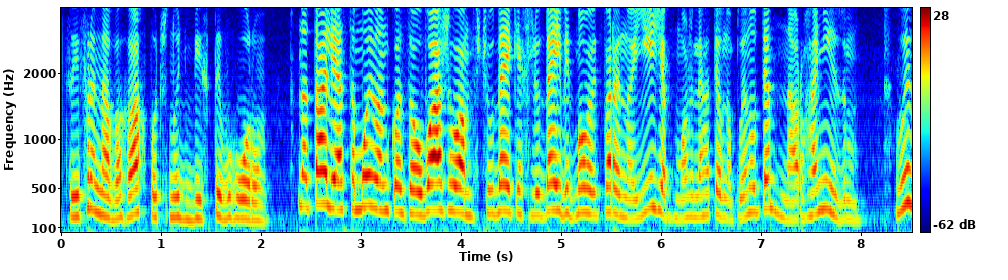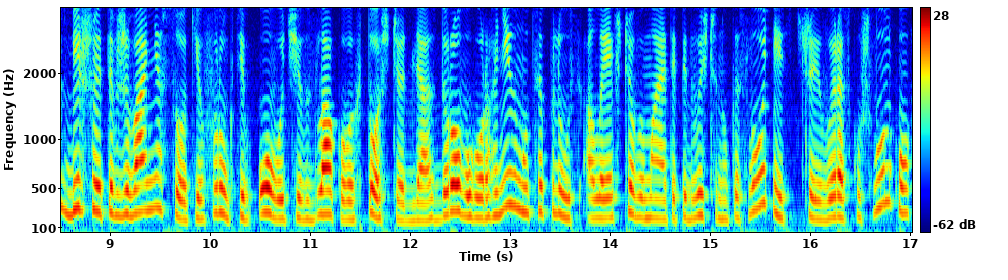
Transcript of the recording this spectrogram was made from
цифри на вагах почнуть бігти вгору. Наталія Самойленко зауважила, що у деяких людей відмова від тваринної їжі може негативно вплинути на організм. Ви збільшуєте вживання соків, фруктів, овочів, злакових тощо для здорового організму. Це плюс. Але якщо ви маєте підвищену кислотність чи виразку шлунку,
